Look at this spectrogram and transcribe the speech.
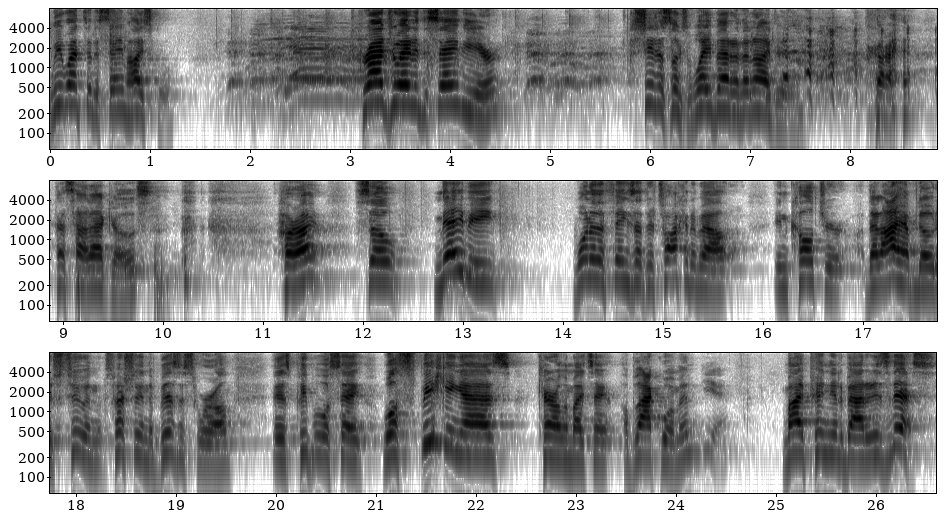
We went to the same high school. Graduated the same year. She just looks way better than I do. All right, that's how that goes. All right, so maybe one of the things that they're talking about in culture that I have noticed too, and especially in the business world, is people will say, well, speaking as, Carolyn might say, a black woman, yeah. my opinion about it is this.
